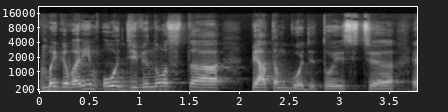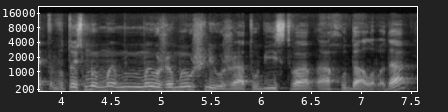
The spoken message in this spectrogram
мы говорим о 95 годе, то есть, это, то есть мы, мы, мы, уже, мы ушли уже от убийства Худалова, да?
